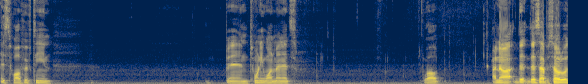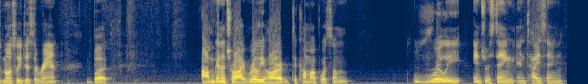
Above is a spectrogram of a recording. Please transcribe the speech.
It's 12:15. Been 21 minutes. Well, I know th- this episode was mostly just a rant, but I'm going to try really hard to come up with some really interesting, enticing,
